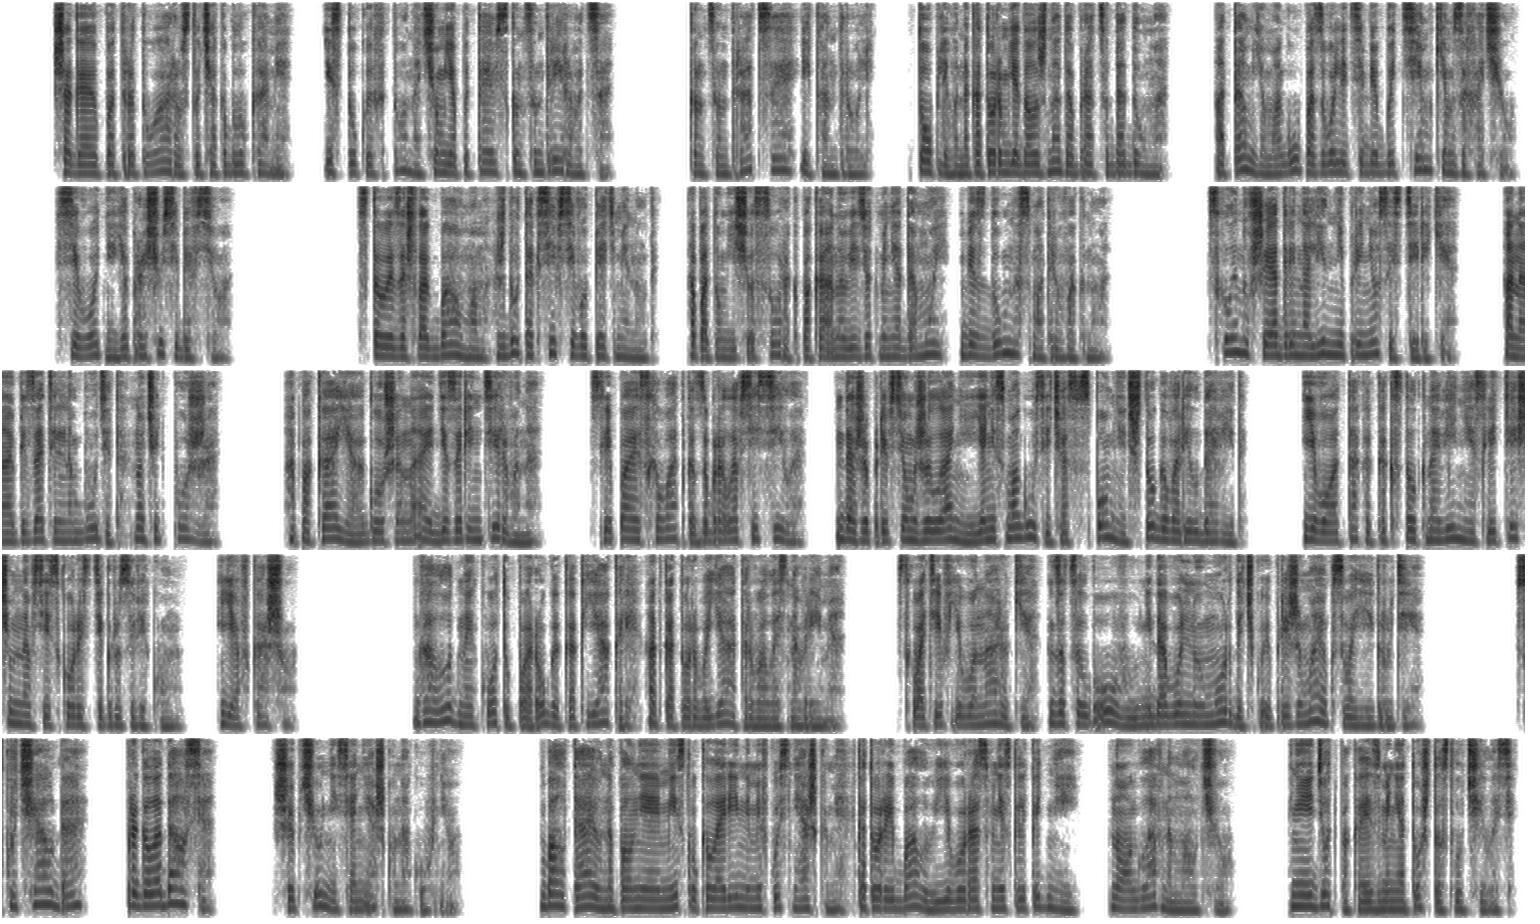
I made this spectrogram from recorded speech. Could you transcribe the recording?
Шагаю по тротуару, стуча каблуками, и стук их то, на чем я пытаюсь сконцентрироваться. Концентрация и контроль. Топливо, на котором я должна добраться до дома. а там я могу позволить себе быть тем, кем захочу. Сегодня я прощу себе все. Стоя за шлагбаумом, жду такси всего пять минут, а потом еще сорок, пока оно везет меня домой, бездумно смотрю в окно. Схлынувший адреналин не принес истерики. Она обязательно будет, но чуть позже. А пока я оглушена и дезориентирована. Слепая схватка забрала все силы. Даже при всем желании я не смогу сейчас вспомнить, что говорил Давид. Его атака как столкновение с летящим на всей скорости грузовиком. Я в кашу. Голодный кот у порога, как якорь, от которого я оторвалась на время. Схватив его на руки, зацеловываю недовольную мордочку и прижимаю к своей груди. «Скучал, да? Проголодался?» — шепчу, неся няшку на кухню. Болтаю, наполняя миску калорийными вкусняшками, которые балую его раз в несколько дней, но о главном молчу. Не идет пока из меня то, что случилось.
